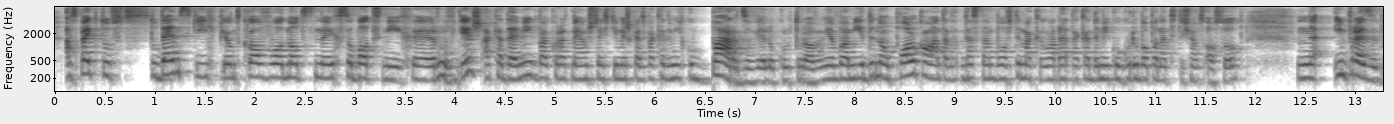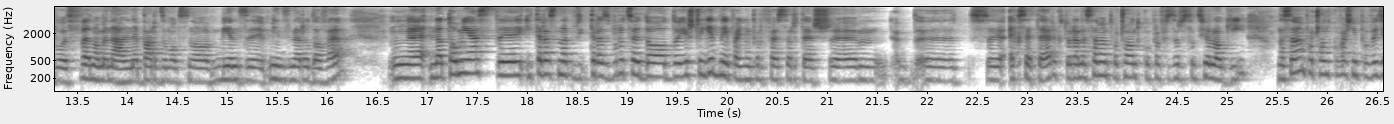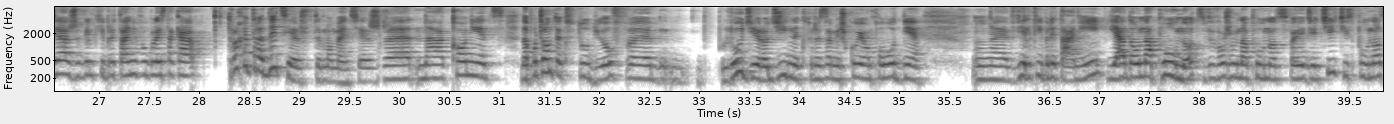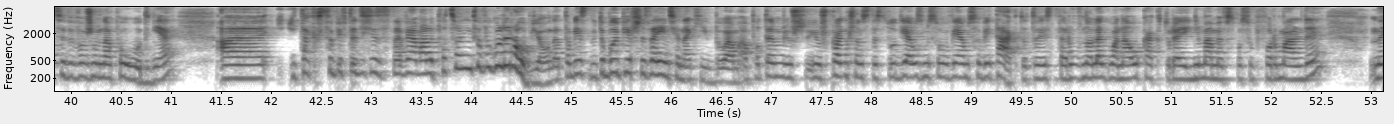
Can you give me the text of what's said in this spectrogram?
aspektów studenckich, piątkowo-nocnych, sobotnich e, również akademik, bo akurat miałam szczęście mieszkać w akademiku bardzo wielokulturowym. Ja byłam jedyną Polką, a nas tam było w tym akademiku grubo ponad tysiąc osób. Imprezy były fenomenalne, bardzo mocno między, międzynarodowe. Natomiast y, i teraz, teraz wrócę do, do jeszcze jednej pani profesor też z Exeter, która na samym początku, profesor socjologii, na samym początku właśnie powiedziała, że w Wielkiej Brytanii w ogóle jest taka trochę tradycja już w tym momencie, że na koniec, na początek studiów ludzie, rodziny, które zamieszkują południe w Wielkiej Brytanii, jadą na północ, wywożą na północ swoje dzieci, ci z północy wywożą na południe. I tak sobie wtedy się zastanawiałam, ale po co oni to w ogóle robią? Natomiast to były pierwsze zajęcia, na jakich byłam, a potem już, już kończąc te studia uzmysłowiłam sobie, tak, to, to jest ta równoległa nauka, której nie mamy w sposób formalny,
